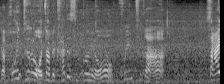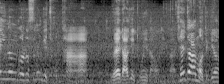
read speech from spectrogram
자 포인트를 어차피 카드 쓸 거면 포인트가 쌓이는 거를 쓰는 게 좋다. 왜 나중에 돈이 나오니까 최저하면 어떻게 해요?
